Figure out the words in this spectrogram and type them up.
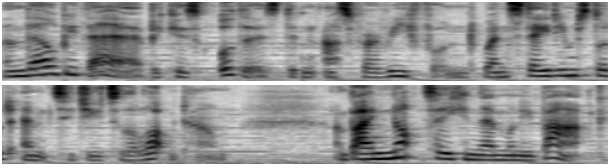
And they'll be there because others didn't ask for a refund when stadiums stood empty due to the lockdown. And by not taking their money back,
